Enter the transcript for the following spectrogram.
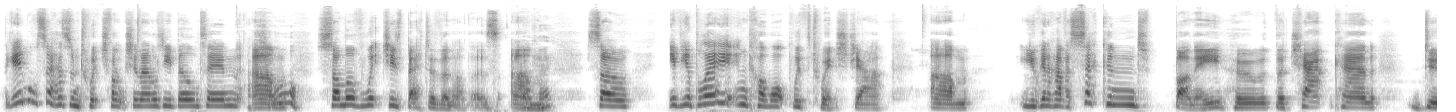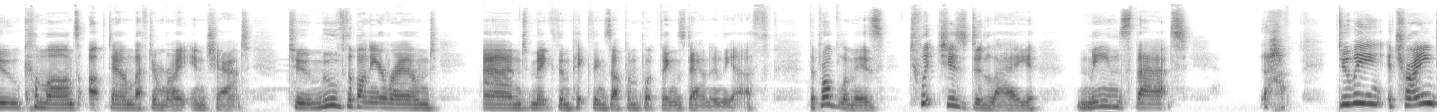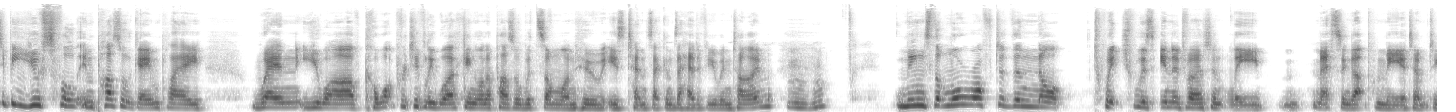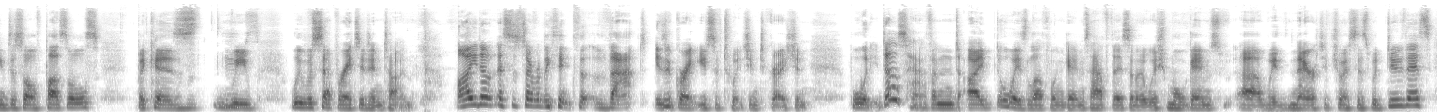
the game also has some Twitch functionality built in, um, Sure. some of which is better than others. Um, okay. So if you play it in co-op with Twitch chat, um, you can have a second bunny who the chat can do commands up, down, left, and right in chat to move the bunny around and make them pick things up and put things down in the earth. The problem is Twitch's delay means that ah, doing trying to be useful in puzzle gameplay when you are cooperatively working on a puzzle with someone who is 10 seconds ahead of you in time Mm-hmm. means that more often than not Twitch was inadvertently messing up me attempting to solve puzzles because we we were separated in time. I don't necessarily think that that is a great use of Twitch integration. But what it does have, and I always love when games have this, and I wish more games uh, with narrative choices would do this,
